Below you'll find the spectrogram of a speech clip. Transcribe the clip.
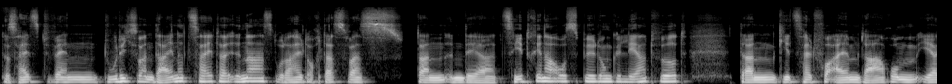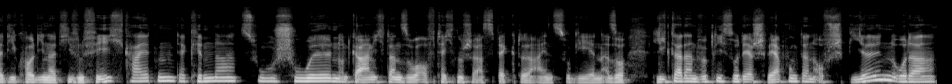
Das heißt, wenn du dich so an deine Zeit erinnerst oder halt auch das, was dann in der C-Trainer-Ausbildung gelehrt wird, dann geht es halt vor allem darum, eher die koordinativen Fähigkeiten der Kinder zu schulen und gar nicht dann so auf technische Aspekte einzugehen. Also liegt da dann wirklich so der Schwerpunkt dann auf Spielen oder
